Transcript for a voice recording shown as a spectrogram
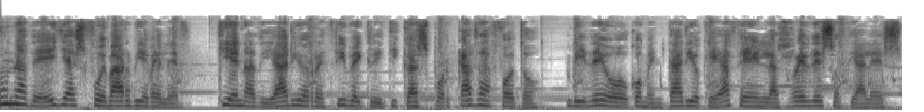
Una de ellas fue Barbie Vélez, quien a diario recibe críticas por cada foto, video o comentario que hace en las redes sociales.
